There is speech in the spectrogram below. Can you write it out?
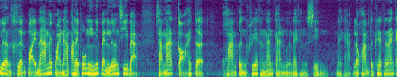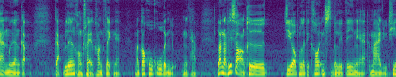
เรื่องเขื่อนปล่อยน้ำไม่ปล่อยน้ำอะไรพวกนี้นี่เป็นเรื่องที่แบบสามารถก่อให้เกิดความตึงเครียดทางด้านการเมืองได้ทั้งสิ้นนะครับแล้วความตึงเครียดทางด้านการเมืองกับกับเรื่องของ trade conflict เนี่ยมันก็คู่คู่กันอยู่นะครับลำดับที่ 2 คือ geopolitical instability เนี่ยมาอยู่ที่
